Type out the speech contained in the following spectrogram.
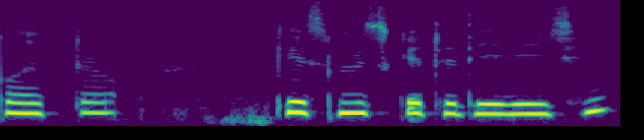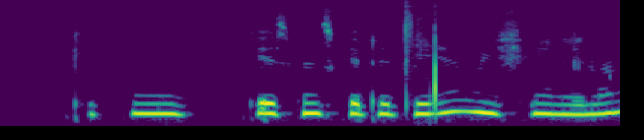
কয়েকটা কিশমিশ কেটে দিয়ে দিয়েছি। কিশমিশ কেটে দিয়ে মিশিয়ে নিলাম।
